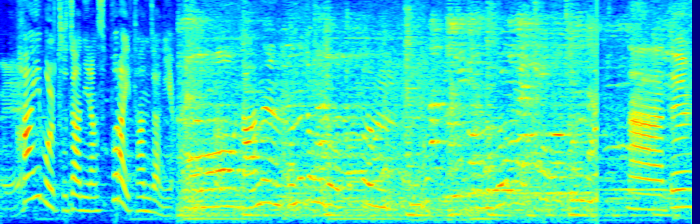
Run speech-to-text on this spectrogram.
네. 하이볼 두 잔이랑 스프라이트 한 잔이요. 어, 나는 어느 정도 조금 하나, 둘,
